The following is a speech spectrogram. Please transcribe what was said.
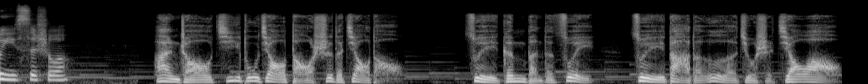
易斯说：“按照基督教导师的教导，最根本的罪、最大的恶就是骄傲。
